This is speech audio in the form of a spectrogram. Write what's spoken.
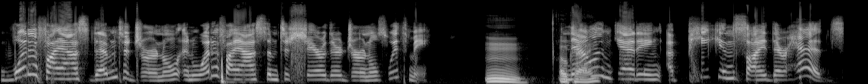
What if I asked them to journal? And what if I asked them to share their journals with me? Mm. Okay. Now I'm getting a peek inside their heads.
